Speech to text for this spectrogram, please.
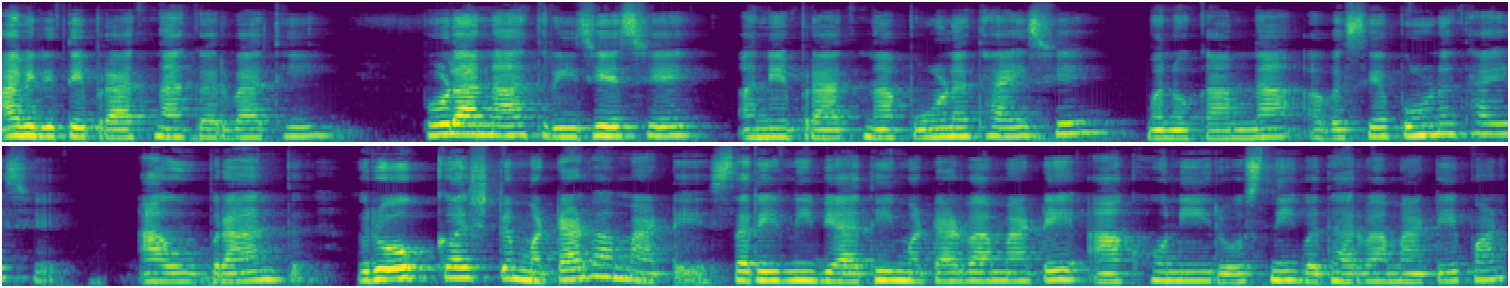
આવી રીતે પ્રાર્થના કરવાથી ભોળાનાથ રીઝે છે અને પ્રાર્થના પૂર્ણ થાય છે, મનોકામના અવશ્ય પૂર્ણ થાય છે. આ ઉપરાંત રોગ કષ્ટ મટાડવા માટે, શરીરની વ્યાધિ મટાડવા માટે, આંખોની રોશની વધારવા માટે પણ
